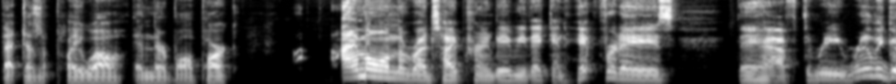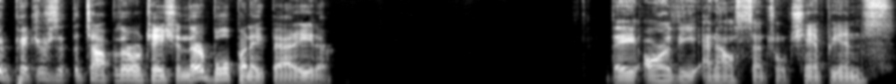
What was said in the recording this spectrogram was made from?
that doesn't play well in their ballpark. I'm all on the Reds hype train, baby. They can hit for days. They have three really good pitchers at the top of their rotation. Their bullpen ain't bad either. They are the NL Central champions.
